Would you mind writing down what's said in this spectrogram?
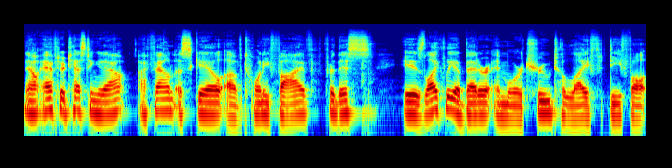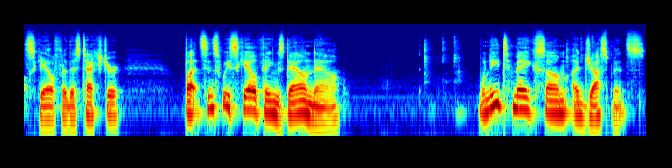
Now after testing it out, I found a scale of 25 for this is likely a better and more true to life default scale for this texture. But since we scale things down now, we'll need to make some adjustments.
